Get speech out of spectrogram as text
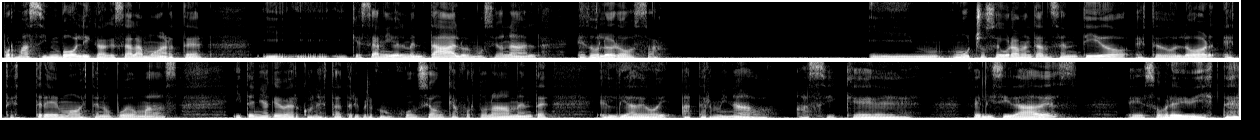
por más simbólica que sea la muerte y que sea a nivel mental o emocional, es dolorosa y muchos seguramente han sentido este dolor, este extremo, este no puedo más, y tenía que ver con esta triple conjunción que afortunadamente el día de hoy ha terminado. Así que felicidades, eh, sobreviviste,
